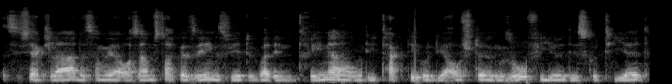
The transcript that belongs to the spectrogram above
Es ist ja klar, das haben wir ja auch Samstag gesehen, es wird über den Trainer und die Taktik und die Aufstellung so viel diskutiert,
